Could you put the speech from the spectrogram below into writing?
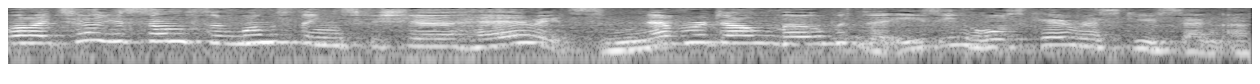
Well, I tell you something, one thing's for sure here, it's never a dull moment at Easy Horse Care Rescue Centre.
